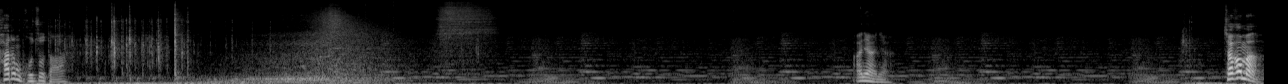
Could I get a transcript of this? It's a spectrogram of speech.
팔은 보조다. 아니야 아니야. 잠깐만.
